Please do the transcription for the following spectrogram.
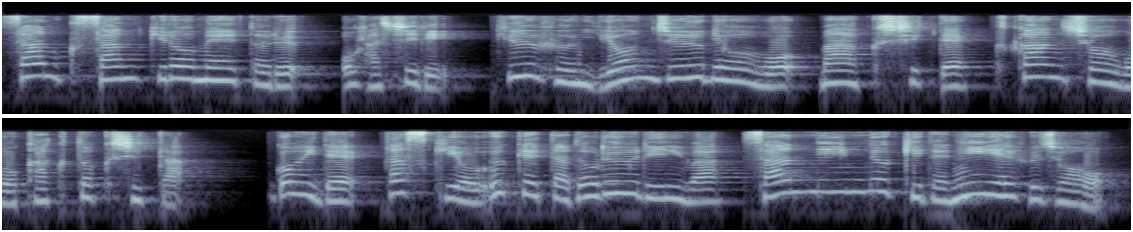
3区 3km を走り、9分40秒をマークして区間賞を獲得した。5位でタスキを受けたドルーリーは3人抜きで2位へ浮上。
